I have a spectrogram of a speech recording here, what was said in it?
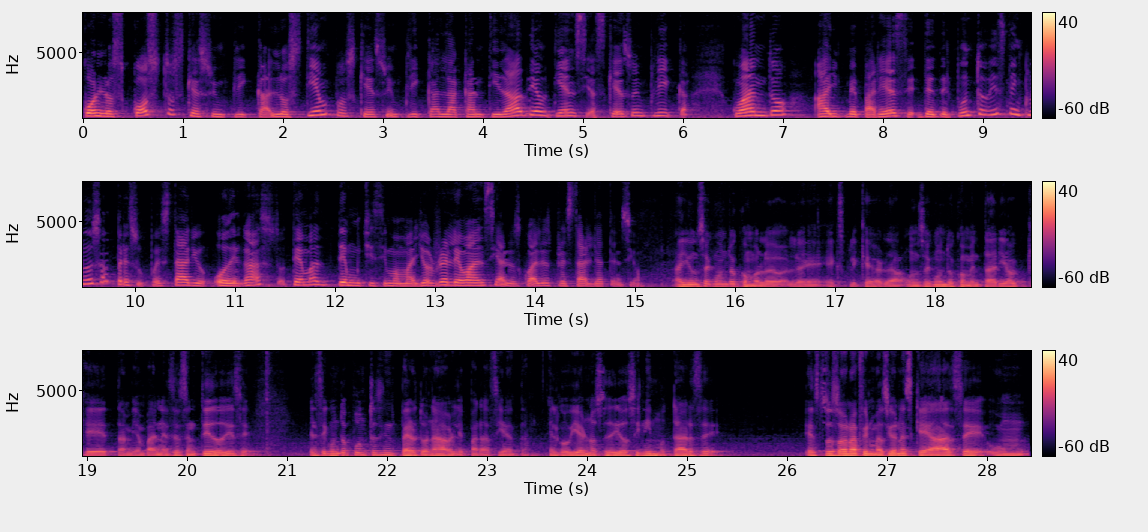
con los costos que eso implica, los tiempos que eso implica, la cantidad de audiencias que eso implica, cuando me parece, desde el punto de vista incluso presupuestario o de gasto, temas de muchísimo mayor relevancia a los cuales prestarle atención. Hay un segundo, como le expliqué, ¿verdad? Un segundo comentario que también va en ese sentido. Dice, el segundo punto es imperdonable para Hacienda. El gobierno se dio sin inmutarse Estas son afirmaciones que hace un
